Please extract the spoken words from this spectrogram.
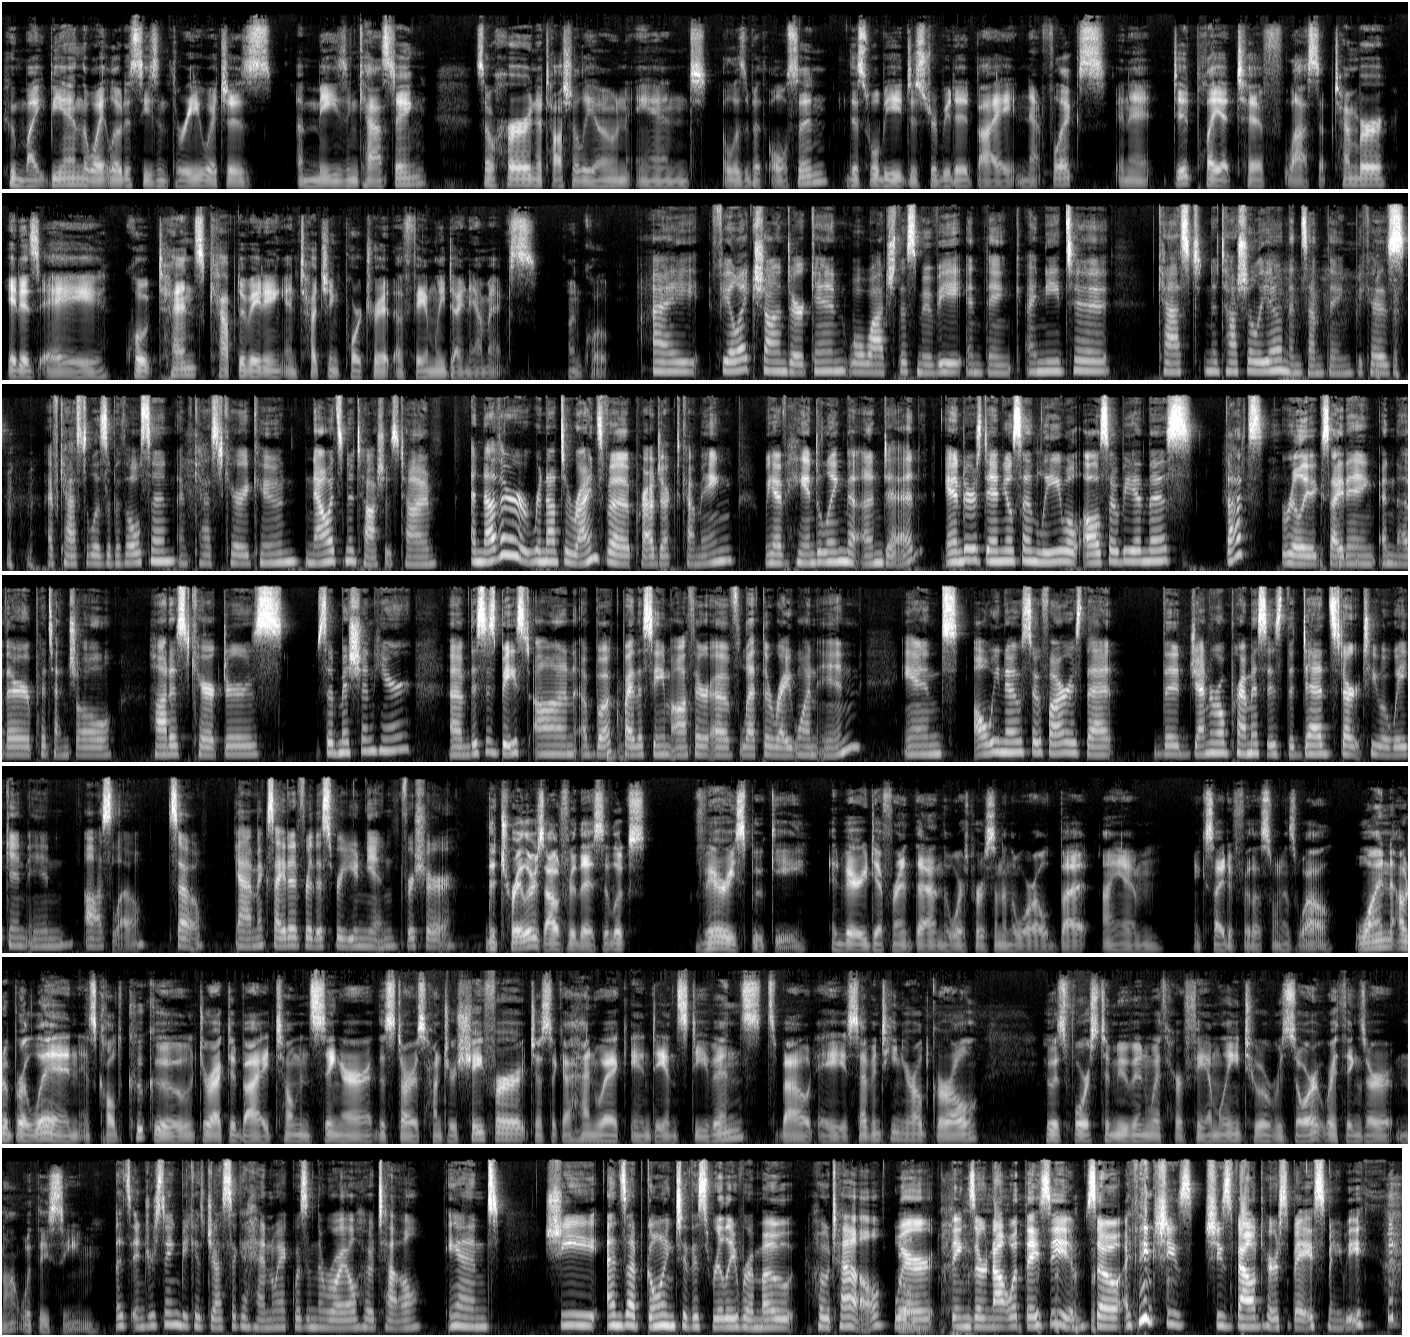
who might be in The White Lotus season three, which is amazing casting. So, her, Natasha Lyonne, and Elizabeth Olsen. This will be distributed by Netflix, and it did play at TIFF last September. It is a quote tense, captivating, and touching portrait of family dynamics unquote. I feel like Sean Durkin will watch this movie and think I need to cast Natasha Lyonne in something because I've cast Elizabeth Olsen, I've cast Carrie Coon. Now it's Natasha's time. Another Renata Reinsve project coming. We have Handling the Undead. Anders Danielsen Lie will also be in this. That's really exciting. Another potential hottest characters submission here. Um, this is based on a book by the same author of Let the Right One In. And all we know so far is that the general premise is the dead start to awaken in Oslo. So, yeah, I'm excited for this reunion for sure the trailer's out for this. It looks very spooky and very different than The Worst Person in the World, but I am excited for this one as well. One out of Berlin is called Cuckoo, directed by Tilman Singer. This stars Hunter Schafer, Jessica Henwick, and Dan Stevens. It's about a 17 year old girl who is forced to move in with her family to a resort where things are not what they seem. It's interesting because Jessica Henwick was in the Royal Hotel and she ends up going to this really remote hotel where oh. things are not what they seem. So I think she's she's found her space maybe.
